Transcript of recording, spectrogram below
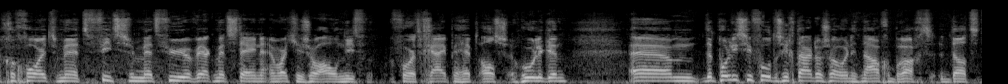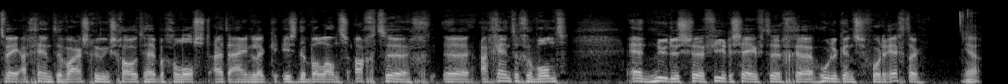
gegooid met fietsen, met vuurwerk, met stenen en wat je zoal niet voor het grijpen hebt als hooligan. Um, de politie voelde zich daardoor zo in het nauw gebracht dat twee agenten waarschuwingsschoten hebben gelost. Uiteindelijk is de balans acht uh, uh, agenten gewond. En nu dus uh, 74 hooligans voor de rechter. Ja,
